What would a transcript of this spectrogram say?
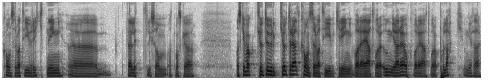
konservativ riktning. Uh, väldigt liksom att man ska man ska vara kultur, kulturellt konservativ kring vad det är att vara ungrare och vad det är att vara polack ungefär.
